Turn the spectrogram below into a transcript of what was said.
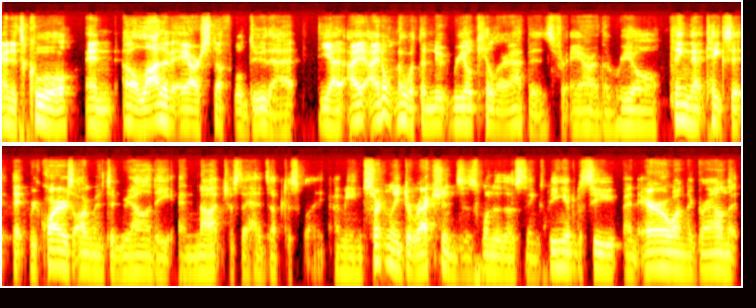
and it's cool. And a lot of AR stuff will do that. Yeah, I, I don't know what the new real killer app is for AR, the real thing that takes it that requires augmented reality and not just a heads up display. I mean, certainly directions is one of those things. Being able to see an arrow on the ground that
